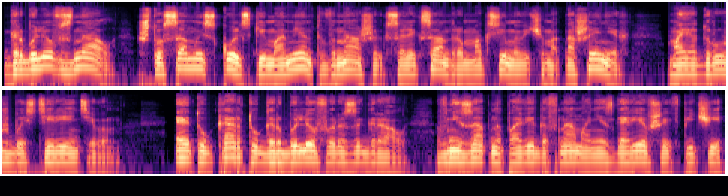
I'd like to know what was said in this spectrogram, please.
Горбылев знал, что самый скользкий момент в наших с Александром Максимовичем отношениях — моя дружба с Терентьевым. Эту карту Горбылев и разыграл, внезапно поведав нам о несгоревшей в печи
